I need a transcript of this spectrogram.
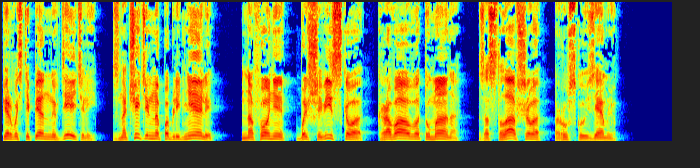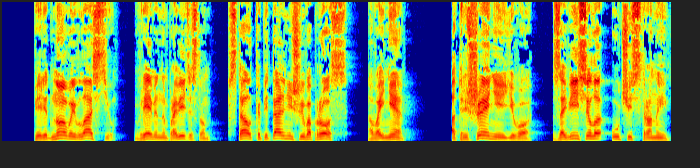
первостепенных деятелей значительно побледнели на фоне большевистского кровавого тумана, застлавшего русскую землю. Перед новой властью, временным правительством, встал капитальнейший вопрос о войне. От решения его зависела участь страны.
